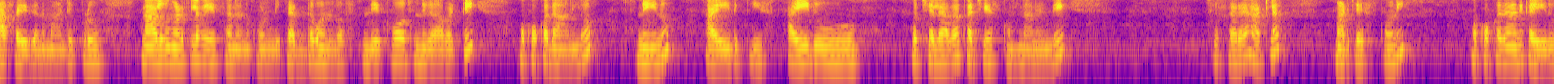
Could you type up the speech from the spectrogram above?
ఆ సైజు అనమాట ఇప్పుడు నాలుగు మడతలు వేసాను అనుకోండి పెద్ద బొందు వస్తుంది ఎక్కువ అవుతుంది కాబట్టి ఒక్కొక్క దానిలో నేను ఐదు పీస్ ఐదు వచ్చేలాగా కట్ చేసుకుంటున్నానండి. చూసారా? అట్లా మడిచేసుకొని ఒక్కొక్క దానికి ఐదు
